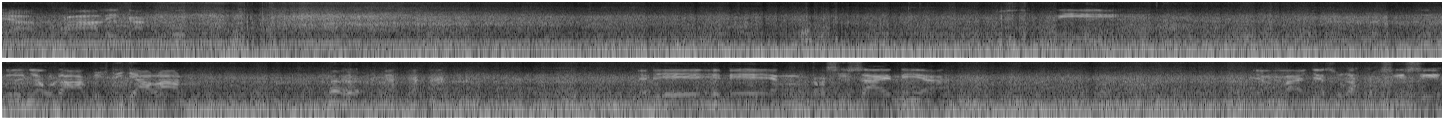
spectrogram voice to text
ya kali kangkung Jadi ini yang tersisa ini ya. Yang lainnya sudah tersisih.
